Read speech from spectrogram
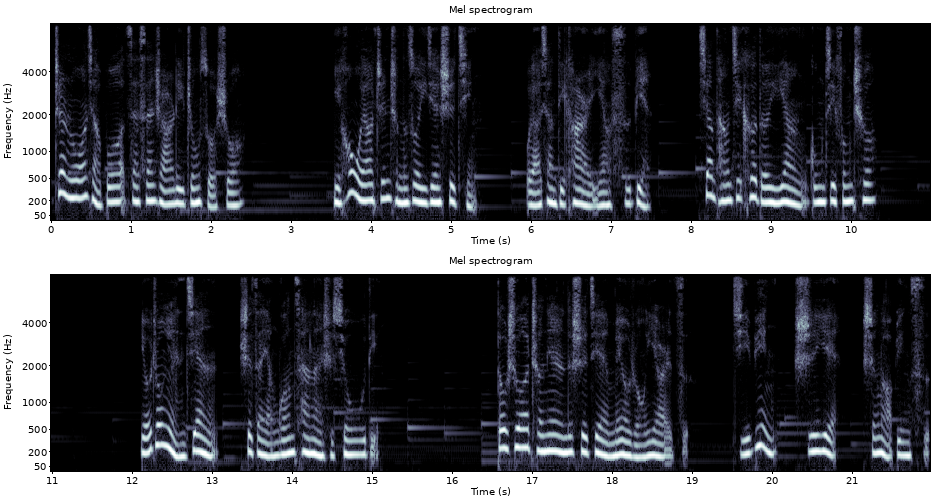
正如王小波在《三十而立》中所说：“以后我要真诚的做一件事情，我要像笛卡尔一样思辨，像堂吉诃德一样攻击风车。”有种远见是在阳光灿烂时修屋顶。都说成年人的世界没有容易二字，疾病、失业、生老病死，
